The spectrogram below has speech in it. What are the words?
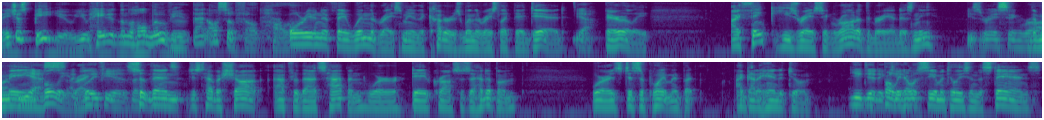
They just beat you. You hated them the whole movie. Mm. That also felt hollow. Or even if they win the race, meaning the cutters win the race like they did. Yeah. Barely. I think he's racing Rod at the very end, isn't he? He's racing Rod. the main yes, bully, I believe he is. I So then just have a shot after that's happened where Dave crosses ahead of him, where it's disappointment, but I got to hand it to him. you did it. But we don't see him until he's in the stands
